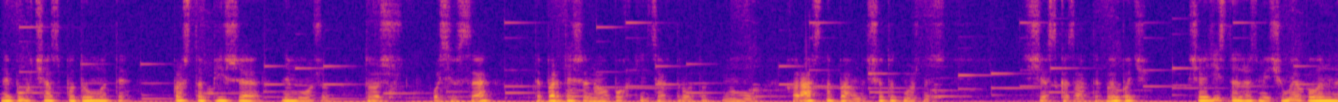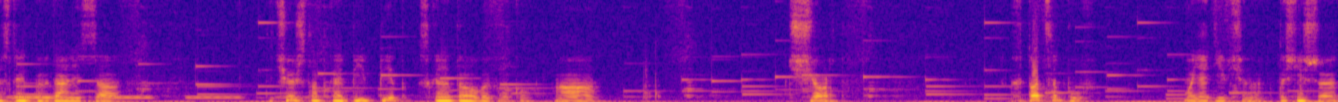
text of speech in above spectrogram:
Не був час подумати. Просто більше не можу. Тож, ось і все. Тепер тиша на обох кінцях дроту. Ну, гаразд, напевно, що тут можна ще сказати? Вибач. Що я дійсно не розумію, чому я повинен нести відповідальність за. Ти чуєш слабке біп-біп з кинутого виклику? А. Чорт. Хто це був? Моя дівчина. Точніше,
